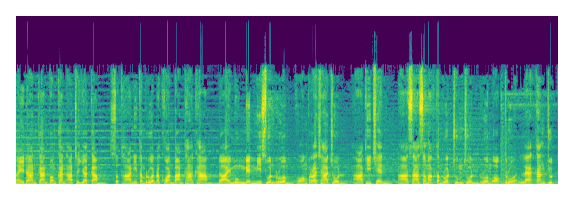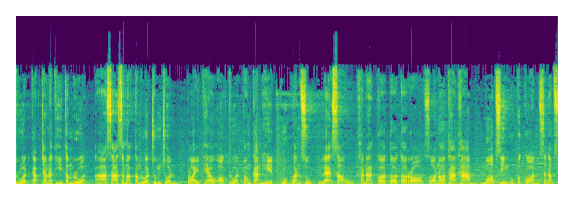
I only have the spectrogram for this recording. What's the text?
ในด้านการป้องกันอาชญากรรม สถานีตำรวจนครบาลท่าข้าม ได้มุ่งเน้นมีส่วนร่วมของประชาชน อาทิเช่น อาสาสมัครตำรวจชุมชน ร่วมออกตรวจ และตั้งจุดตรวจกับเจ้าหน้าที่ตำรวจ อาสาสมัครตำรวจชุมชน ปล่อยแถวออกตรวจป้องกันเหตุทุกวันศุกร์และเสาร์คณะกตตรสนท่าข้าม มอบสิ่งอุปกรณ์สนับส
